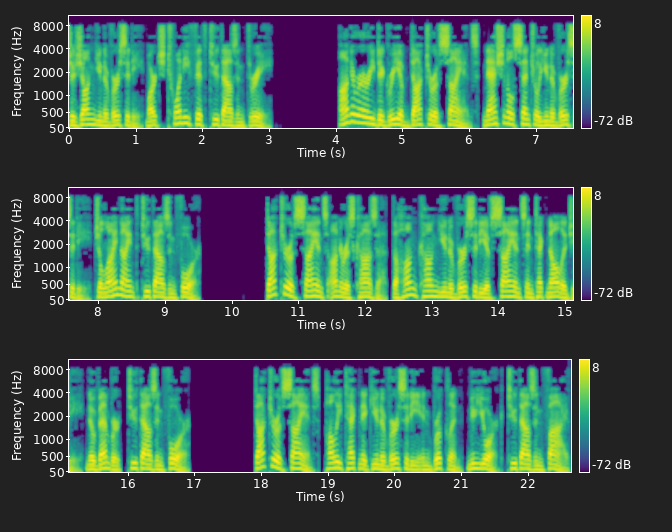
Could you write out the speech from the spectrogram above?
Zhejiang University March 25, 2003. Honorary degree of Doctor of Science, National Central University July 9, 2004. Doctor of Science honoris causa, the Hong Kong University of Science and Technology November, 2004 Doctor of Science, Polytechnic University in Brooklyn, New York 2005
